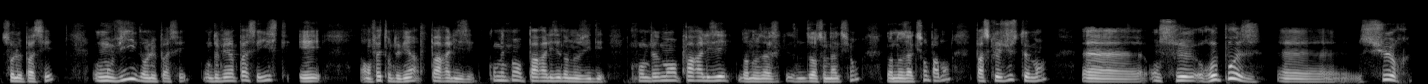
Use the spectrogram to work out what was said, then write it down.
sur le passé, on vit dans le passé, on devient passéiste et en fait, on devient paralysé, complètement paralysé dans nos idées, complètement paralysé dans nos, actions, pardon, parce que justement, euh, on se repose euh, sur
